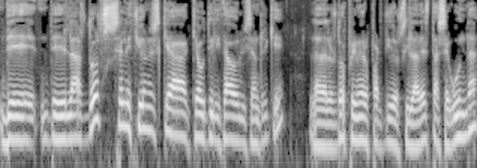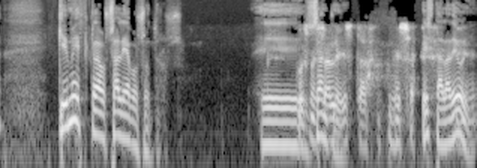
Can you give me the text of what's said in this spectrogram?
de, de, las dos selecciones que ha, que ha utilizado Luis Enrique, la de los dos primeros partidos y la de esta segunda, ¿qué mezcla os sale a vosotros? Eh, pues me sale esta, Esta, la de hoy. Eh,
